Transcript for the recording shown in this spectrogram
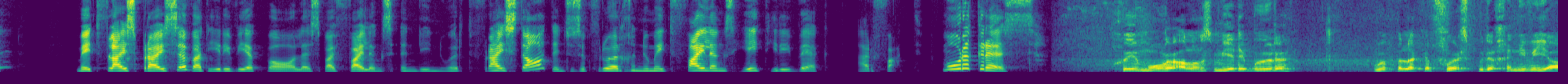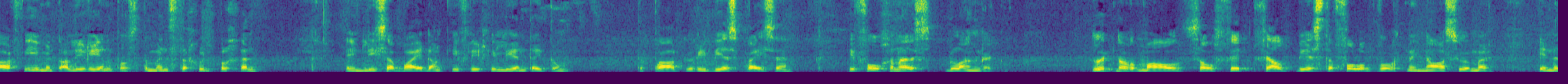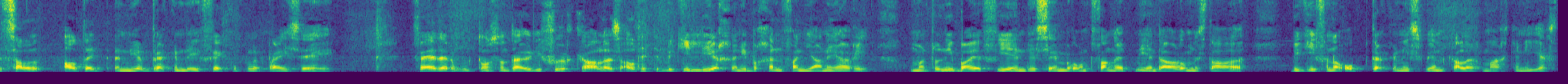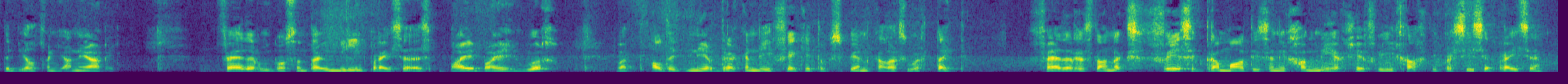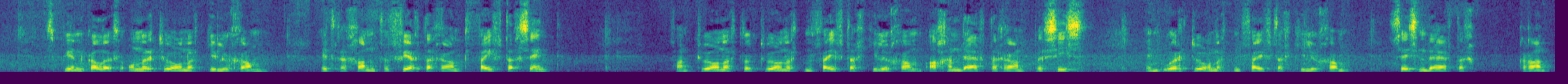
met vleispryse wat hierdie week behaal is by veilinge in die Noord-Vrystaat en soos ek vroeër genoem het, veilinge het hierdie week hervat. Môre Chris. Goeiemôre al ons medeboere. Hoopelik 'n voorspoedige nuwe jaar vir u met al die reën ons ten minste goed begin. En Lisa, baie dankie vir die geleentheid om te praat oor die beespryse. Die volgende is belangrik. Doodnormaal sal vet veldbeeste volop word in die nasomer en dit sal altyd 'n neerdrukkende effek op hulle pryse hê. Verder moet ons onthou die voerkrale is altyd 'n bietjie leeg in die begin van Januarie omdat hulle nie baie vee in Desember ontvang het nie en daarom is daar 'n bietjie van 'n optik in die speenkallermark in die eerste deel van Januarie. Verder moet ons onthou mieliepryse is baie baie hoog wat altyd 'n neerdrukkende effek het op speenkalvers oor tyd. Verder is daar niks vreeslik dramaties in die gang nie. Ek gee vir u graag die presiese pryse. Speenkalvers onder 200 kg het gegaan vir R40.50 van 200 tot 250 kg R38 presies en oor 250 kg R36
